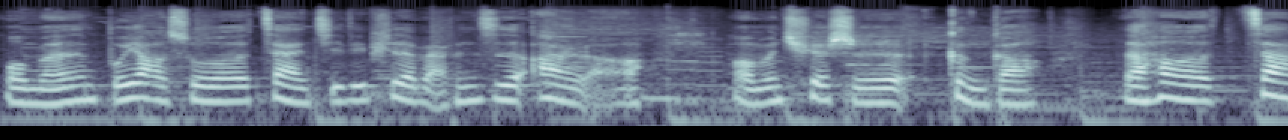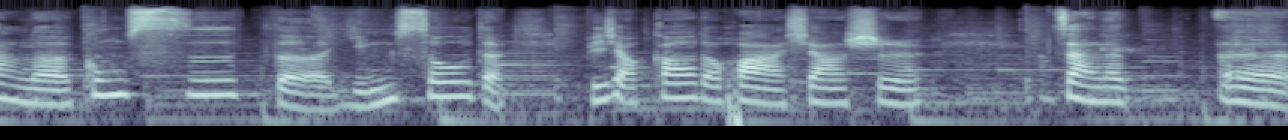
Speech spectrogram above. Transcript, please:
我们不要说占 GDP 的百分之二了啊，我们确实更高。然后占了公司的营收的比较高的话，像是占了呃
